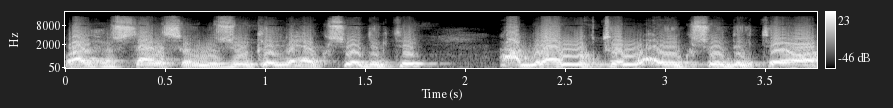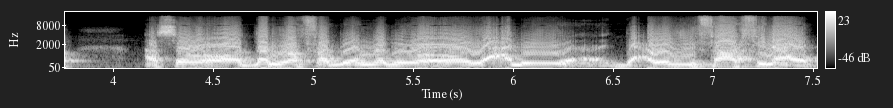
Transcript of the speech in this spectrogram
waad xustaan sabab nusuulkeed waxay ku soo degtay. Cabdullahi maktuum ayay ku soo degtay oo asaga oo dad la fadhiya nabiga oo yani dacwadii faafinaya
